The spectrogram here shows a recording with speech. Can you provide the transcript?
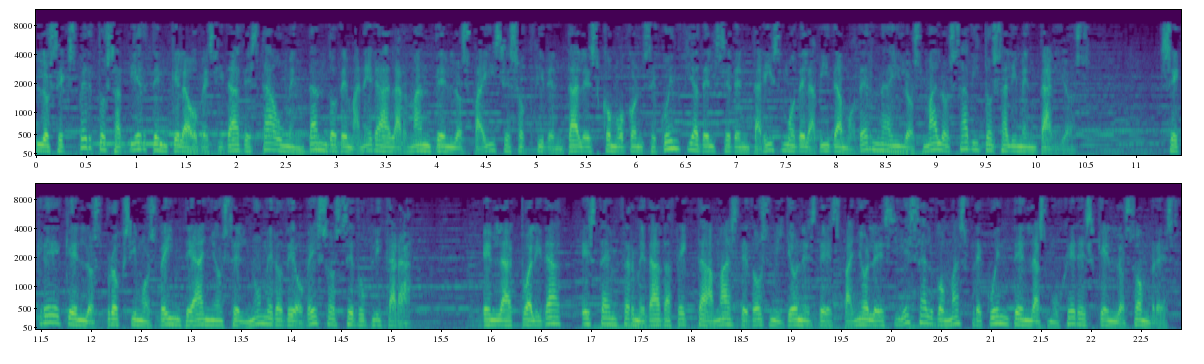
los expertos advierten que la obesidad está aumentando de manera alarmante en los países occidentales como consecuencia del sedentarismo de la vida moderna y los malos hábitos alimentarios. Se cree que en los próximos 20 años el número de obesos se duplicará. En la actualidad, esta enfermedad afecta a más de 2 millones de españoles y es algo más frecuente en las mujeres que en los hombres.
